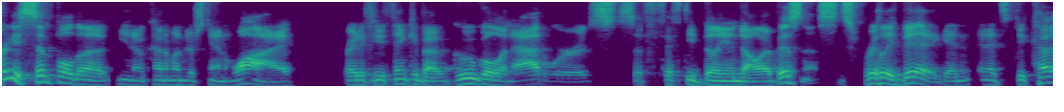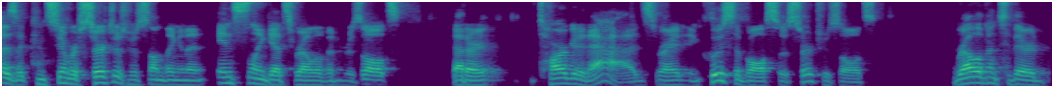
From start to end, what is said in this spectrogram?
pretty simple to, you know, kind of understand why, right? If you think about Google and AdWords, it's a $50 billion business. It's really big. And, and it's because a consumer searches for something and then instantly gets relevant results that are targeted ads, right? Inclusive also search results relevant to their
